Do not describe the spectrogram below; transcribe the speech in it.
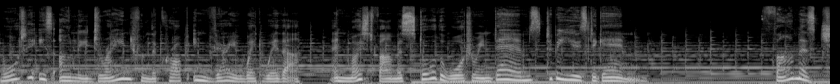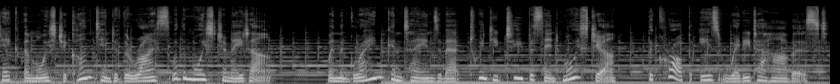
Water is only drained from the crop in very wet weather, and most farmers store the water in dams to be used again. Farmers check the moisture content of the rice with a moisture meter. When the grain contains about 22% moisture, the crop is ready to harvest.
